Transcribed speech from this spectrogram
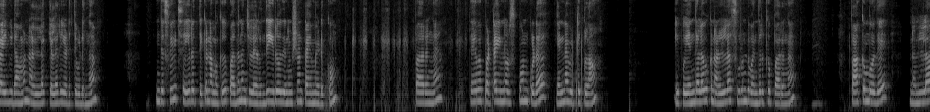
கைவிடாமல் நல்லா கிளறி எடுத்து விடுங்க. இந்த ஸ்வீட் செய்கிறதுக்கு நமக்கு பதினஞ்சுலேருந்து இருபது நிமிஷம் டைம் எடுக்கும். பாருங்கள் தேவைப்பட்டால் இன்னொரு ஸ்பூன் கூட எண்ணெய் விட்டுக்கலாம். இப்போ எந்த அளவுக்கு நல்லா சுருண்டு வந்திருக்கு பாருங்கள் பார்க்கும்போதே நல்லா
